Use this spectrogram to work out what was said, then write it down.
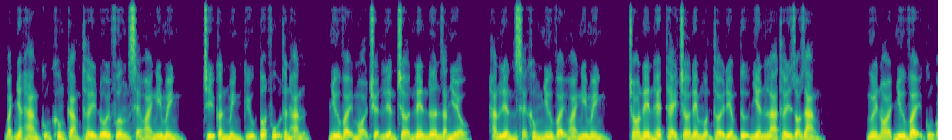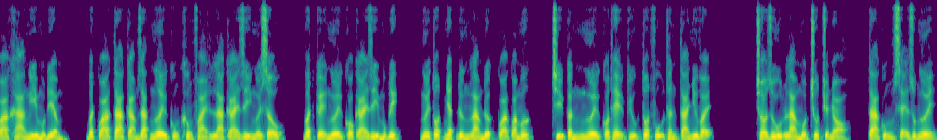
Bạch nhất hàng cũng không cảm thấy đối phương sẽ hoài nghi mình, chỉ cần mình cứu tốt phụ thân hắn, như vậy mọi chuyện liền trở nên đơn giản nhiều hắn liền sẽ không như vậy hoài nghi mình, cho nên hết thể chờ đêm muộn thời điểm tự nhiên là thấy rõ ràng. Ngươi nói như vậy cũng quá khả nghi một điểm, bất quá ta cảm giác ngươi cũng không phải là cái gì người xấu, bất kể ngươi có cái gì mục đích, ngươi tốt nhất đừng làm được quá quá mức, chỉ cần ngươi có thể cứu tốt phụ thân ta như vậy. Cho dù là một chút chuyện nhỏ, ta cũng sẽ giúp ngươi.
